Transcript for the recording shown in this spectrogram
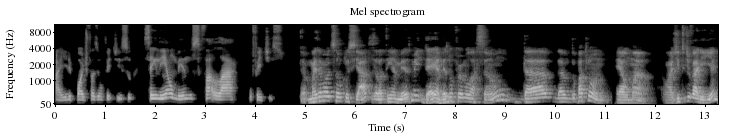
Aí ele pode fazer um feitiço sem nem ao menos falar o feitiço. Então, mas a maldição Cruciatus ela tem a mesma ideia, a mesma formulação da, da, do patrono. É uma, um agito de varia,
